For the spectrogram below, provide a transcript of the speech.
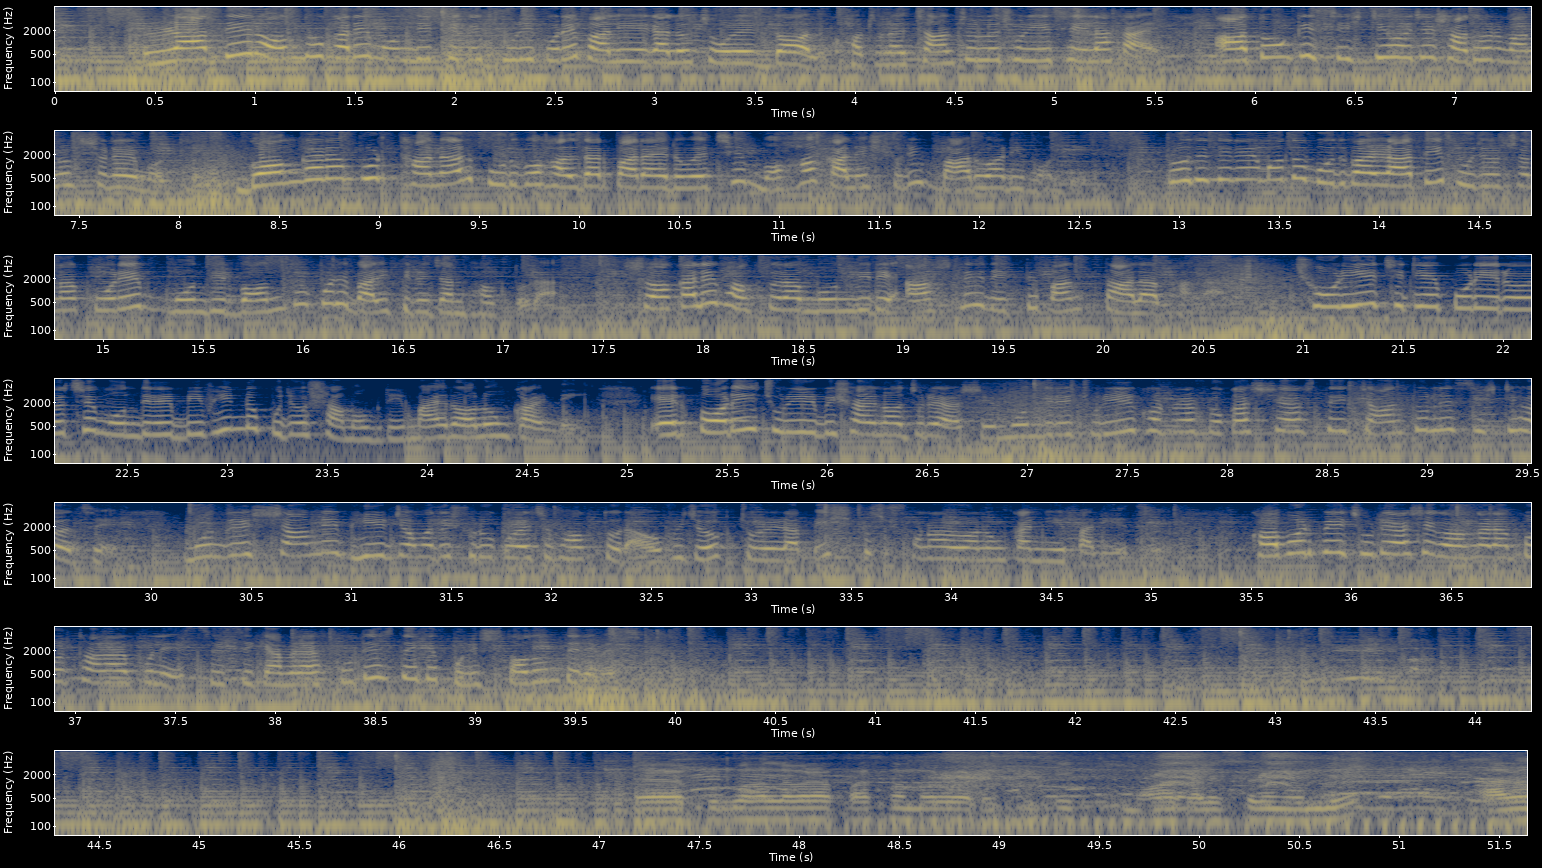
রাতের অন্ধকারে মন্দির থেকে চুরি করে পালিয়ে গেল চোরের দল। ঘটনায় চাঞ্চল্য ছড়িয়েছে এলাকায়। আতঙ্কের সৃষ্টি হয়েছে সাধারণ মানুষজনের মধ্যে। গঙ্গারামপুর থানার পূর্ব হালদার পাড়ায় রয়েছে মহাকালেশ্বরী বারোয়ারি মন্দির। প্রতিদিনের মতো বুধবার রাতে পুজোর্চনা করে মন্দির বন্ধ করে বাড়ি ফিরে যান ভক্তরা। সকালে ভক্তরা মন্দিরে আসলে দেখতে পান তালা ভাঙা। ছড়িয়ে ছিটিয়ে পড়ে রয়েছে মন্দিরের বিভিন্ন পুজো সামগ্রী। মায়ের অলঙ্কার নেই। এরপরেই চুরির বিষয় নজরে আসে। মন্দিরে চুরির ঘটনা প্রকাশ্যে আসতে চাঞ্চল্যের সৃষ্টি হয়েছে। মন্দিরের সামনে ভিড় জমাতে শুরু করেছে ভক্তরা। অভিযোগ, চোরেরা বেশ কিছু সোনার অলঙ্কার নিয়ে পালিয়েছে। খবর পেয়ে ছুটে আসে গঙ্গারামপুর থানার পুলিশ। সিসি ক্যামেরার ফুটেজ দেখে পুলিশ তদন্তে নেমেছে। পূর্ব হালদাপাড়া পাঁচ নম্বর ওয়ার্ডে শ্রী মহাকালেশ্বরী মন্দির।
